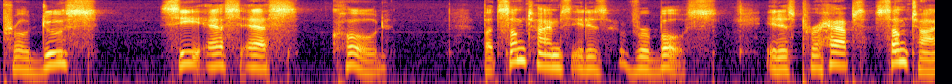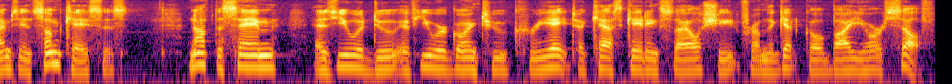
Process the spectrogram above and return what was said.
produce CSS code, but sometimes it is verbose. It is perhaps sometimes, in some cases, not the same as you would do if you were going to create a cascading style sheet from the get-go by yourself.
